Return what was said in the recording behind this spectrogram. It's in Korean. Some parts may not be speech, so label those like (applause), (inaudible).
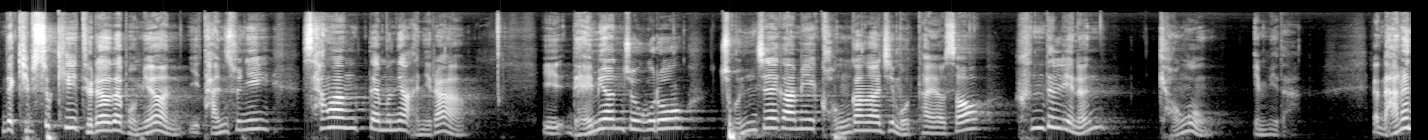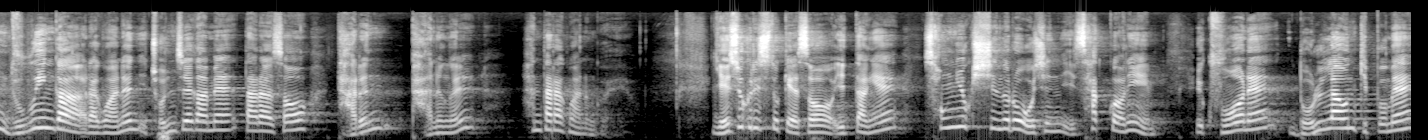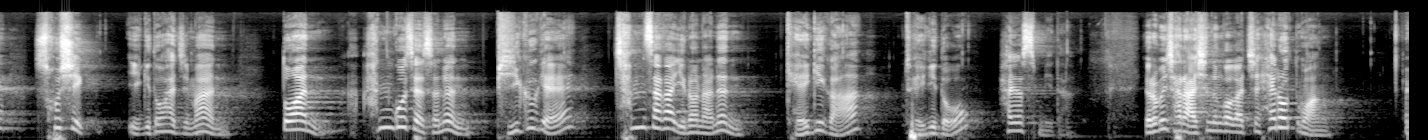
근데 깊숙이 들여다보면 이 단순히 상황 때문이 아니라 이 내면적으로 존재감이 건강하지 못하여서 흔들리는 경우입니다. 그러니까 나는 누구인가라고 하는 존재감에 따라서 다른 반응을 한다라고 하는 거예요. 예수 그리스도께서 이 땅에 성육신으로 오신 이 사건이 구원의 놀라운 기쁨의 소식이기도 하지만 또한 한 곳에서는 비극의 참사가 일어나는 계기가 되기도 하였습니다. 여러분이 잘 아시는 것 같이 헤롯 왕,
